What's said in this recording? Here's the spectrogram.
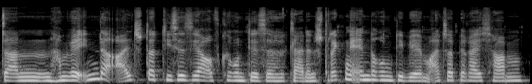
dann haben wir in der Altstadt dieses Jahr aufgrund dieser kleinen Streckenänderung, die wir im Altstadtbereich haben,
